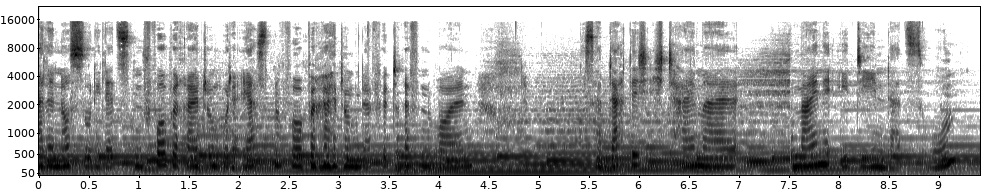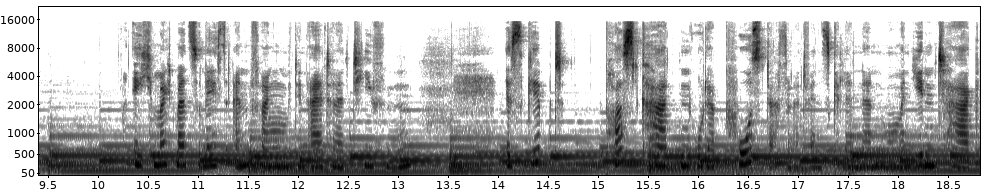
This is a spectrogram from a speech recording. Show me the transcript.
alle noch so die letzten Vorbereitungen oder ersten Vorbereitungen dafür treffen wollen Deshalb dachte ich, ich teile mal meine Ideen dazu. Ich möchte mal zunächst anfangen mit den Alternativen. Es gibt Postkarten oder Poster von Adventskalendern, wo man jeden Tag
